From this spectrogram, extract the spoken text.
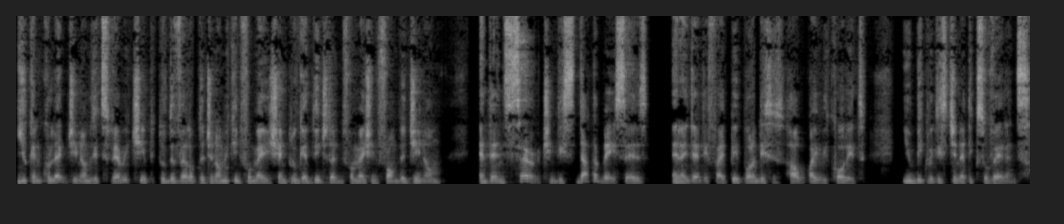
you can collect genomes. It's very cheap to develop the genomic information, to get digital information from the genome, and then search in these databases and identify people. And this is how why we call it ubiquitous genetic surveillance.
